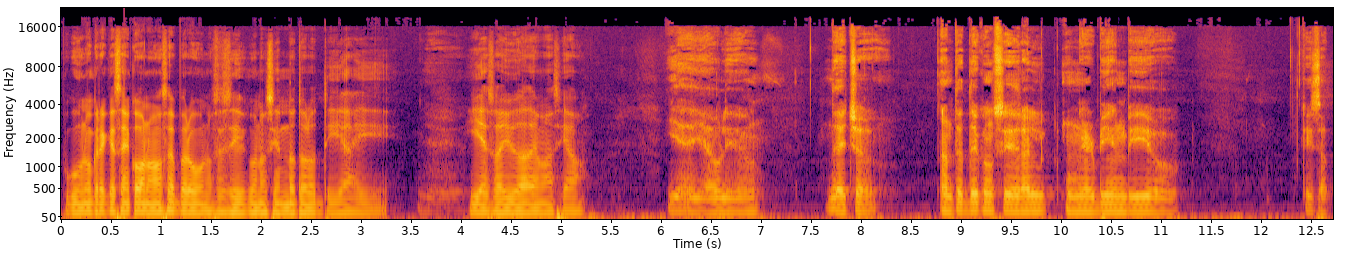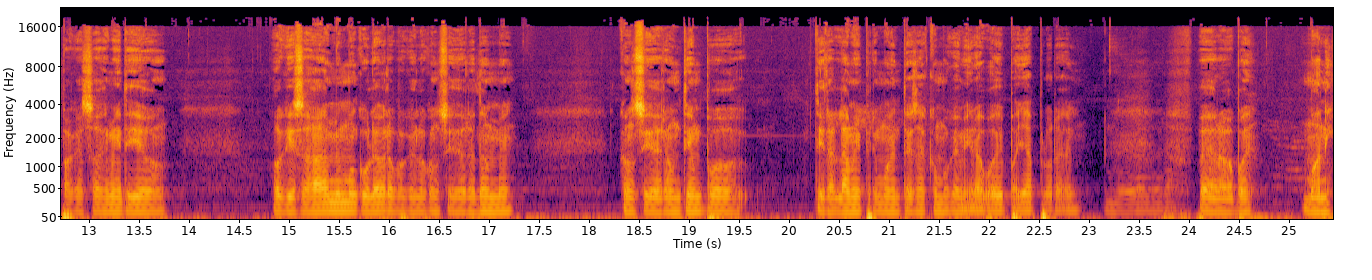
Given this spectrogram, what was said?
porque uno cree que se conoce, pero uno se sigue conociendo todos los días y, y eso ayuda demasiado. Y ahí ya obligado. De hecho, antes de considerar un Airbnb o quizás para casa de mi tío o quizás al mismo Culebra porque lo considero también, considera un tiempo tirarle a mis primos en Texas como que mira, voy para allá a explorar. Pero pues, money.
